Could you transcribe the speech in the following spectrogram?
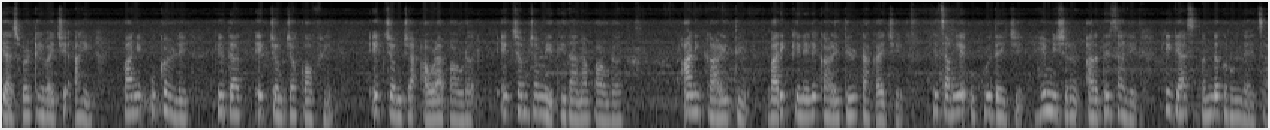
गॅसवर ठेवायची आहे. पाणी उकळले की त्यात एक चमचा कॉफी एक चमचा आवळा पावडर एक चमचा मेथी दाणा पावडर आणि काळे तीळ बारीक केलेले काळे तीळ टाकायचे. हे चांगले उकळू द्यायचे. हे मिश्रण अर्धे झाले की गॅस बंद करून द्यायचा.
